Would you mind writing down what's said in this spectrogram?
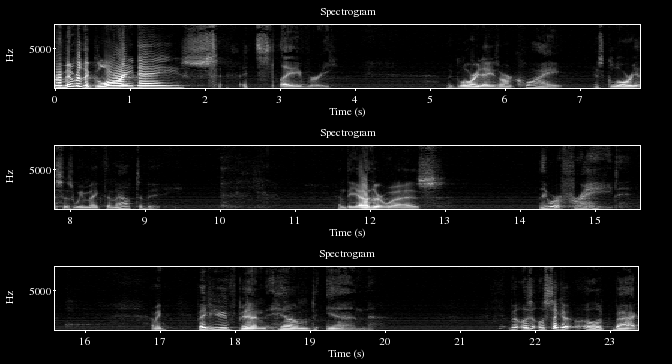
Remember the glory days? slavery. The glory days aren't quite as glorious as we make them out to be. And the other was they were afraid. I mean, maybe you've been hemmed in. But let's, let's take a, a look back.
